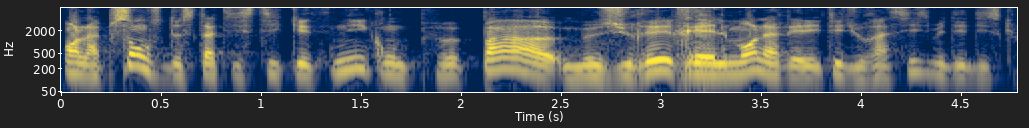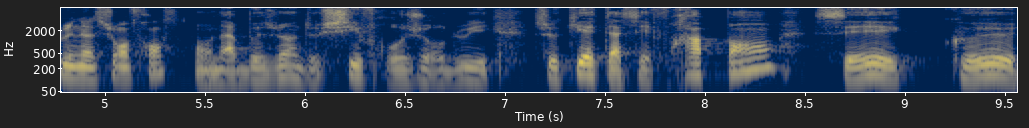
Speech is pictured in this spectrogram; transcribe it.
en l'absence de statistiques ethniques, on ne peut pas mesurer réellement la réalité du racisme et des discriminations en France? On a besoin de chiffres aujourd'hui. Ce qui est assez frappant, c'est que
